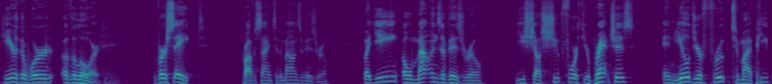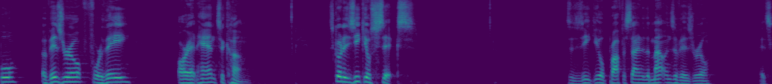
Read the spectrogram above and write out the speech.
hear the word of the Lord. Verse 8, prophesying to the mountains of Israel. But ye, O mountains of Israel, ye shall shoot forth your branches and yield your fruit to my people of Israel, for they are at hand to come. Let's go to Ezekiel 6. It's Ezekiel prophesying to the mountains of Israel. It's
